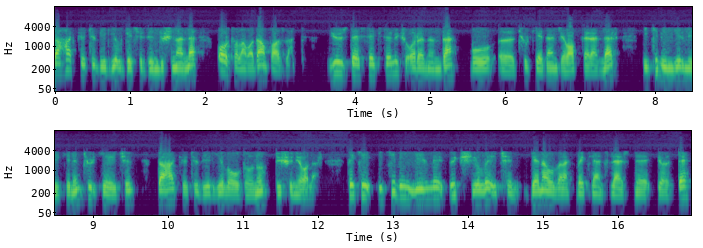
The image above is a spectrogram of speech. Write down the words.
daha kötü bir yıl geçirdiğini düşünenler ortalamadan fazla. %83 oranında bu e, Türkiye'den cevap verenler 2022'nin Türkiye için daha kötü bir yıl olduğunu düşünüyorlar. Peki 2023 yılı için genel olarak beklentiler ne yönde?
